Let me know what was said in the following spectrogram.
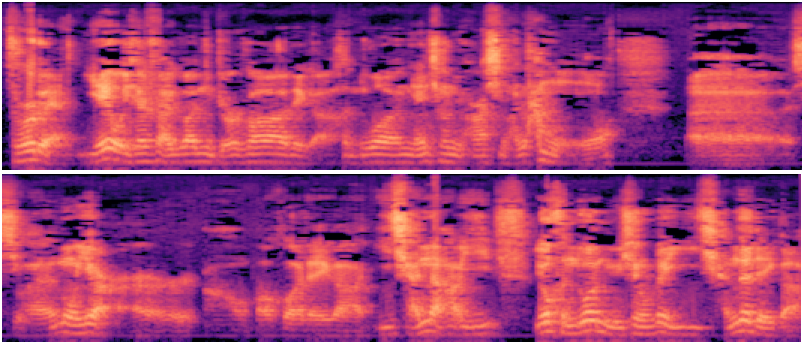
足球队也有一些帅哥，你比如说这个很多年轻女孩喜欢拉姆。呃，喜欢诺伊尔，然后包括这个以前的哈，以有很多女性为以前的这个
